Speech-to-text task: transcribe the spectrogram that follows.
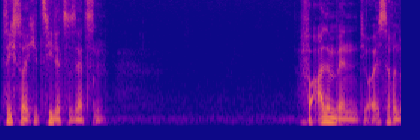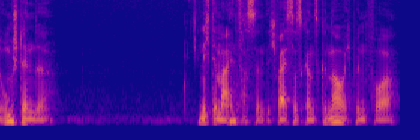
sich solche Ziele zu setzen. Vor allem, wenn die äußeren Umstände nicht immer einfach sind. Ich weiß das ganz genau. Ich bin vor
